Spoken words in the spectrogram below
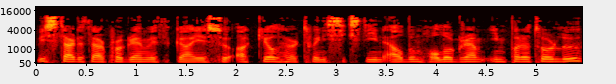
We started our program with Gaye Su Akyol, her 2016 album Hologram İmparatorluğu.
